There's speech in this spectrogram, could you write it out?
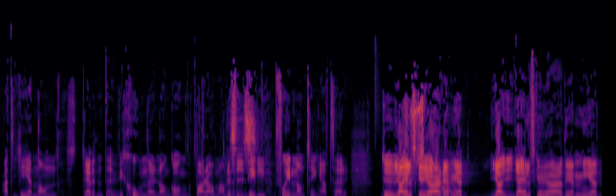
att ge någon, jag vet inte, visioner någon gång. Bara om man Precis. vill få in någonting. Att så här, du Jag älskar att göra det med jag, jag älskar att göra det med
